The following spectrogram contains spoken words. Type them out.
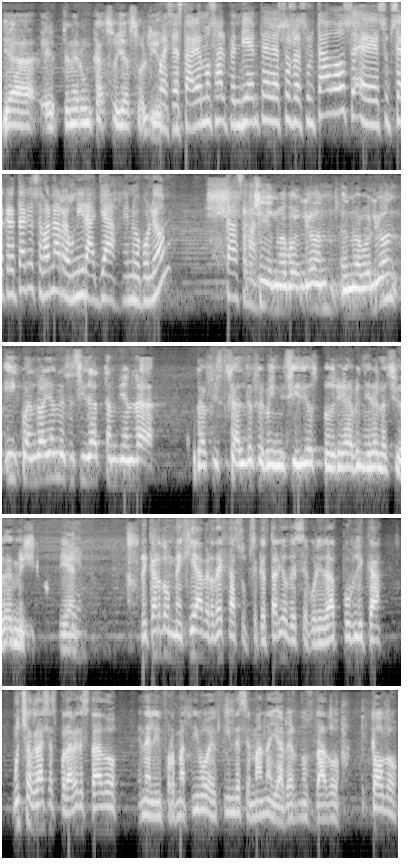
ya eh, tener un caso ya sólido. Pues estaremos al pendiente de esos resultados. Eh, subsecretarios, ¿se van a reunir allá en Nuevo León? Cada semana. Sí, en Nuevo León, en Nuevo León y cuando haya necesidad también la, la fiscal de feminicidios podría venir a la Ciudad de México. Bien. Ricardo Mejía Verdeja, subsecretario de Seguridad Pública, muchas gracias por haber estado en el informativo de fin de semana y habernos dado todo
